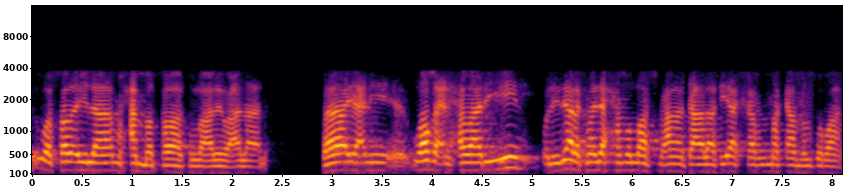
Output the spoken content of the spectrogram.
وصل إلى محمد صلى الله عليه وعلى آله. فيعني وضع الحواريين ولذلك مدحهم الله سبحانه وتعالى في أكثر من مكان في القرآن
